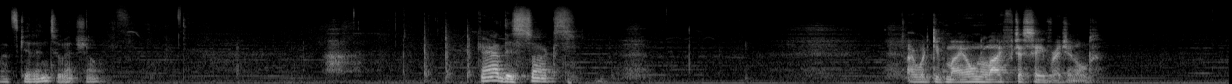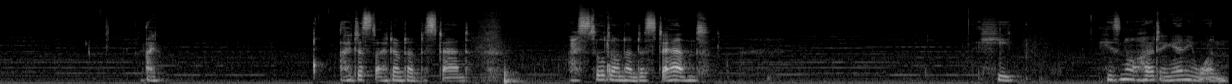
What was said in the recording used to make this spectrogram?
Let's get into it, shall we? God, this sucks. I would give my own life to save Reginald. I. I just I don't understand. I still don't understand. He. He's not hurting anyone.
